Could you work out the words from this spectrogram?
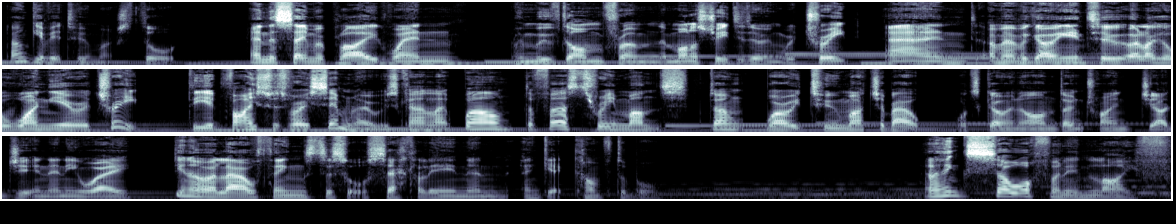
Don't give it too much thought. And the same applied when we moved on from the monastery to doing retreat. And I remember going into uh, like a one year retreat. The advice was very similar. It was kind of like, well, the first three months, don't worry too much about what's going on. Don't try and judge it in any way. You know, allow things to sort of settle in and, and get comfortable. And I think so often in life,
